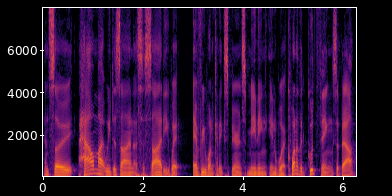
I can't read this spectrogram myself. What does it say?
And so, how might we design a society where everyone can experience meaning in work? One of the good things about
